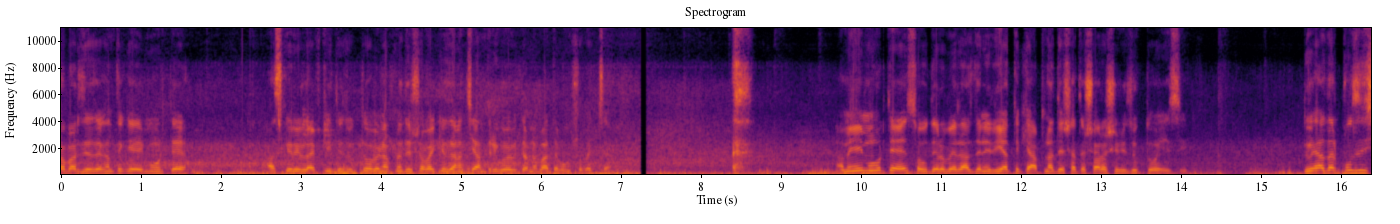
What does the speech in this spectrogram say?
আবার যে যেখান থেকে এই মুহূর্তে আজকের এই লাইভটিতে যুক্ত হবেন আপনাদের সবাইকে জানাচ্ছি আন্তরিকভাবে ধন্যবাদ এবং শুভেচ্ছা। আমি এই মুহূর্তে সৌদি আরবের রাজধানী রিয়া থেকে আপনাদের সাথে সরাসরি যুক্ত হয়েছি। দুই হাজার পঁচিশ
